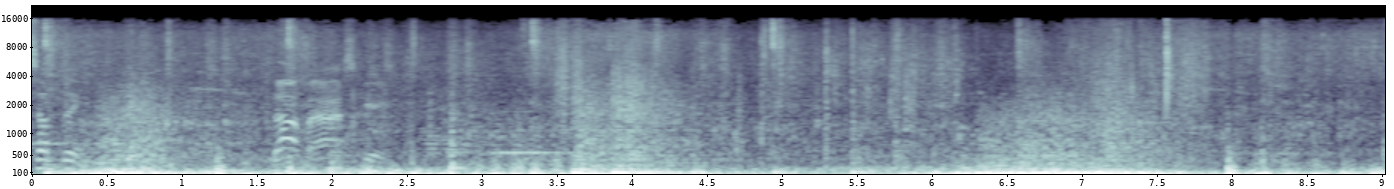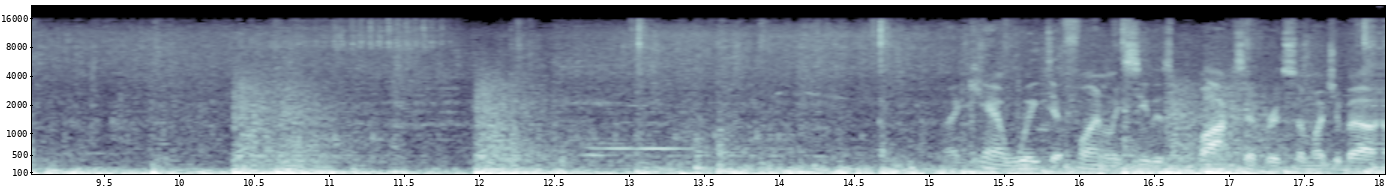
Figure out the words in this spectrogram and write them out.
Something? I've heard so much about.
